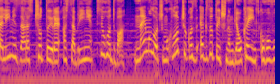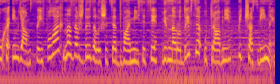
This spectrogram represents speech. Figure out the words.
Салімі зараз 4, а Сабріні всього 2. Наймолодшому хлопчику з екзотичним для українського вуха ім'ям Сейфулах назавжди залишиться 2 місяці. Він народився у травні під час війни.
